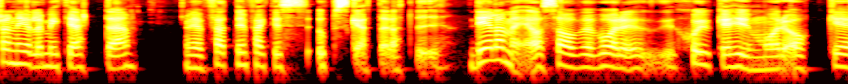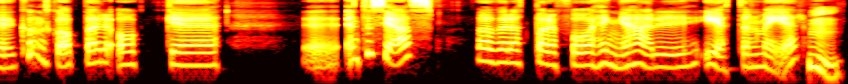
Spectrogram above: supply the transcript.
från hela mitt hjärta för att ni faktiskt uppskattar att vi delar med oss av vår sjuka humor och eh, kunskaper och eh, eh, entusiasm över att bara få hänga här i eten med er. Mm.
